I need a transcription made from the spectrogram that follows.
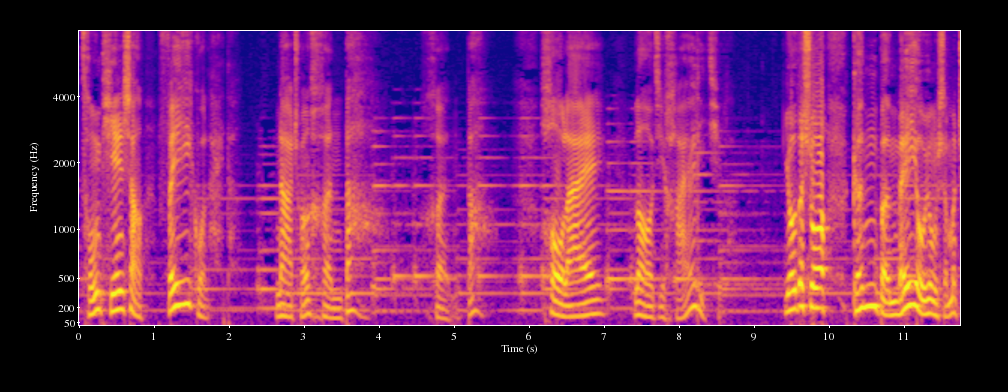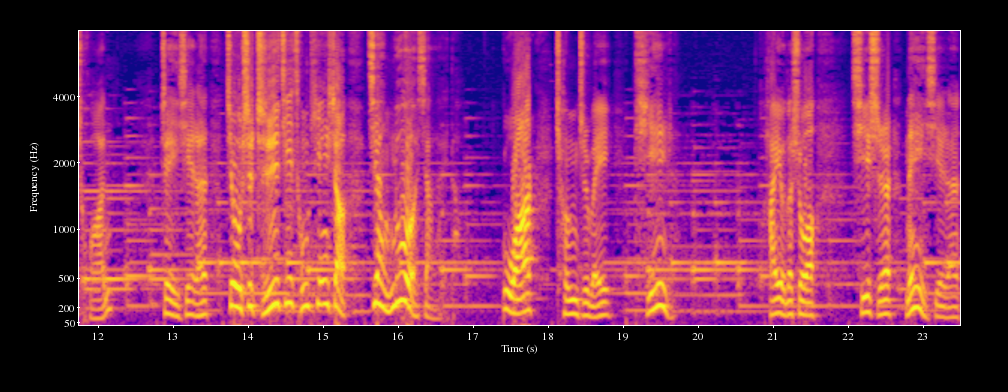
从天上飞过来的，那船很大，很大，后来落进海里去了。有的说根本没有用什么船，这些人就是直接从天上降落下来的，故而称之为天人。还有的说，其实那些人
